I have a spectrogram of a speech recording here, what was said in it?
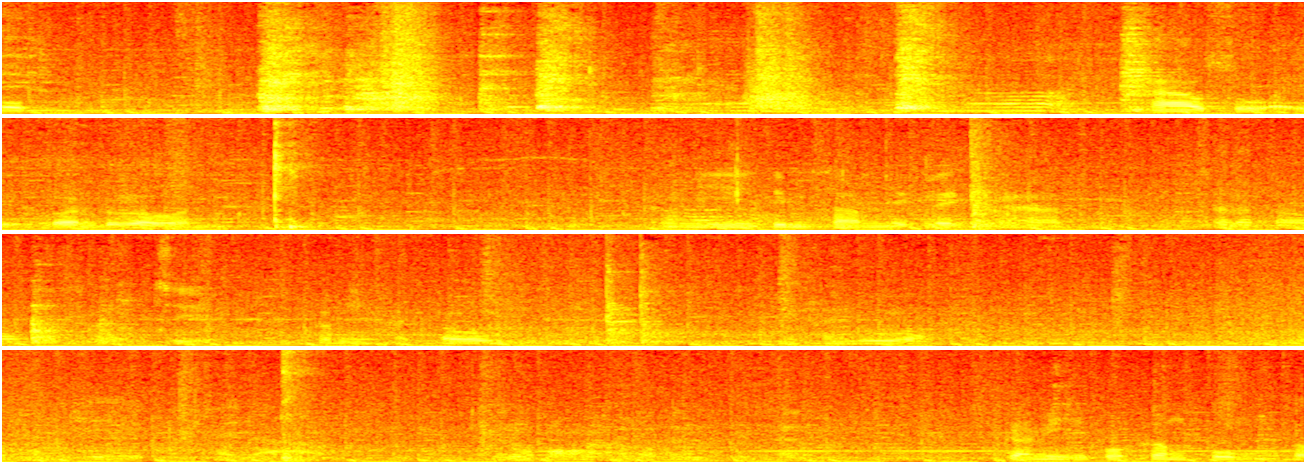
อบ ข้าวสวยร้อนร้อนๆก็มีติ่มซำเล็กๆนะครับซาลาเปาผัดไข่จีบก็มีไข่ต้มมีไข่ลวกมีไข่เค้กไข่ดาวไม่ต้องห่อนะครับเพราะเป็นแผ่นก็มีพวกเครื่องปรุงก็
